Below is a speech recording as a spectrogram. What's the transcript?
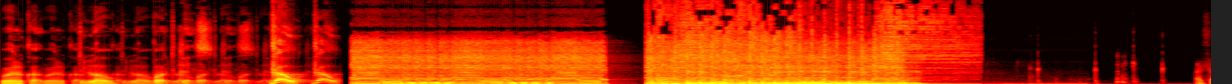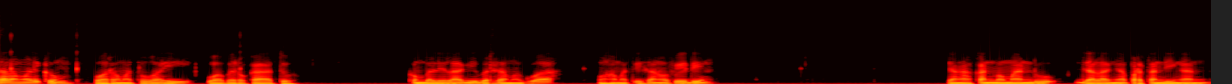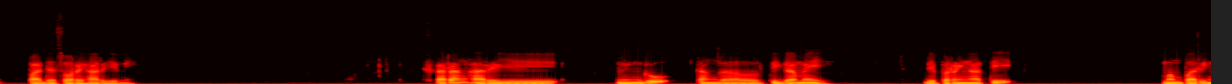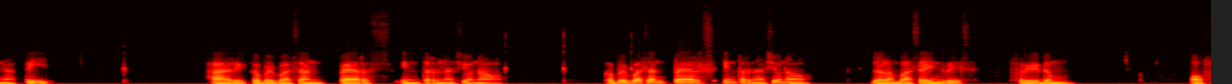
Welcome, Welcome to Low Podcast. Go, go. Assalamualaikum warahmatullahi wabarakatuh. Kembali lagi bersama gua Muhammad Ihsan Wafiuddin yang akan memandu jalannya pertandingan pada sore hari ini. Sekarang hari Minggu tanggal 3 Mei diperingati memperingati Hari Kebebasan Pers Internasional. Kebebasan pers internasional dalam bahasa Inggris freedom of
